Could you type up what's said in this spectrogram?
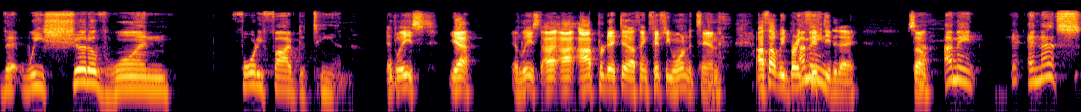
that we should have won 45 to 10. At least. Yeah. At least. I, I, I predicted, I think 51 to 10. I thought we'd break I mean, 50 today. So, I mean, and that's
